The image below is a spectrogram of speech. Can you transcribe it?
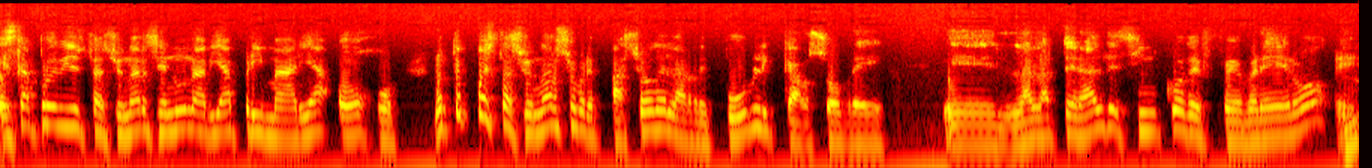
Está prohibido estacionarse en una vía primaria, ojo, no te puedes estacionar sobre Paseo de la República o sobre eh, la lateral de 5 de febrero. Eh,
